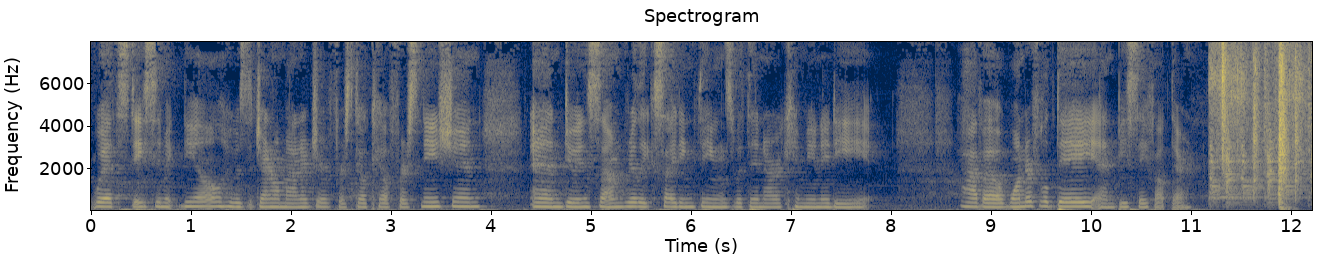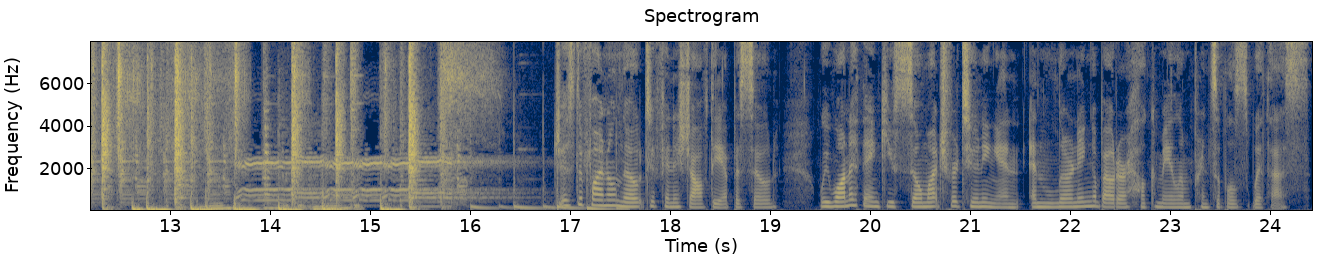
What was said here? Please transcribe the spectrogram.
with Stacy McNeil, who is the general manager for Skowkale First Nation and doing some really exciting things within our community. Have a wonderful day and be safe out there. Just a final note to finish off the episode. We want to thank you so much for tuning in and learning about our Halkomelem principles with us.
